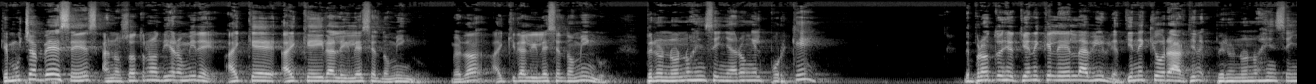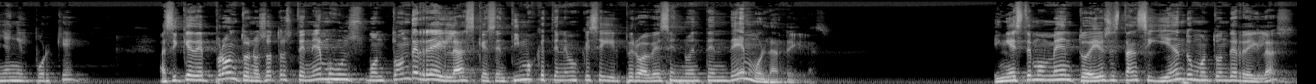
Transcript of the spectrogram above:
Que muchas veces a nosotros nos dijeron, mire, hay que, hay que ir a la iglesia el domingo, ¿verdad? Hay que ir a la iglesia el domingo pero no nos enseñaron el por qué. De pronto tiene que leer la Biblia, tiene que orar, tiene, pero no nos enseñan el por qué. Así que de pronto nosotros tenemos un montón de reglas que sentimos que tenemos que seguir, pero a veces no entendemos las reglas. En este momento ellos están siguiendo un montón de reglas,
